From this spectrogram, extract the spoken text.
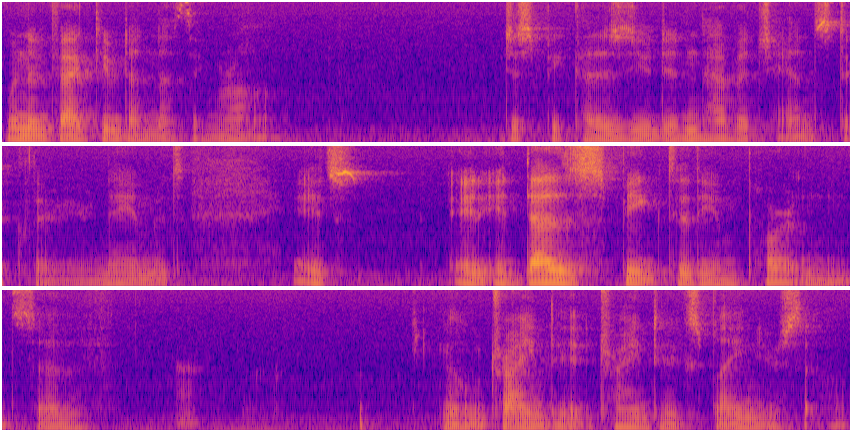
when in fact you've done nothing wrong. Just because you didn't have a chance to clear your name. It's, it's, it, it does speak to the importance of you know, trying to, trying to explain yourself.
